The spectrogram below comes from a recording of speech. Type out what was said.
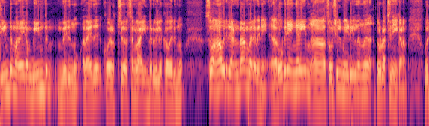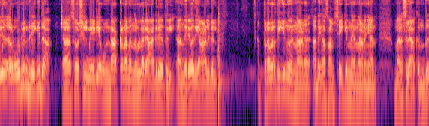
വീണ്ടും അദ്ദേഹം വീണ്ടും വരുന്നു. അതായത് കുറച്ച് ദിവസങ്ങളായി ഇന്റർവ്യൂലൊക്കെ വരുന്നു. സോ ആ ഒരു രണ്ടാം വരവിനെ റോബിനെ എങ്ങനെയും സോഷ്യൽ മീഡിയയിൽ നിന്ന് തുടച്ചു നീക്കണം. ഒരു റോബിൻ രഹിത സോഷ്യൽ മീഡിയ ഉണ്ടാക്കണമെന്നുള്ള ഒരു ആഗ്രഹത്തിൽ നിരവധി ആളുകൾ പ്രവർത്തിക്കുന്നു എന്നാണ് അദ്ദേഹം സംശയിക്കുന്നത് എന്നാണ് ഞാൻ മനസ്സിലാക്കുന്നത്.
